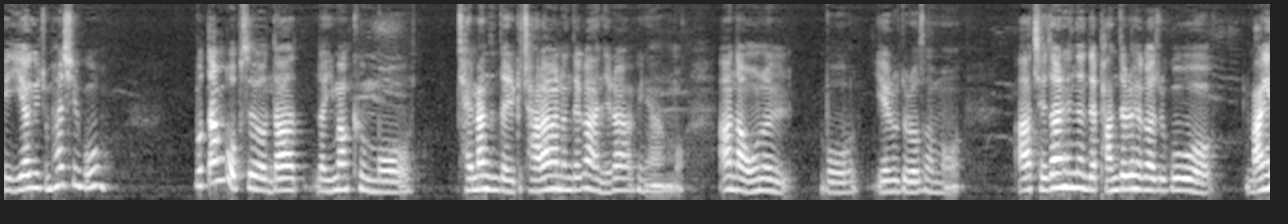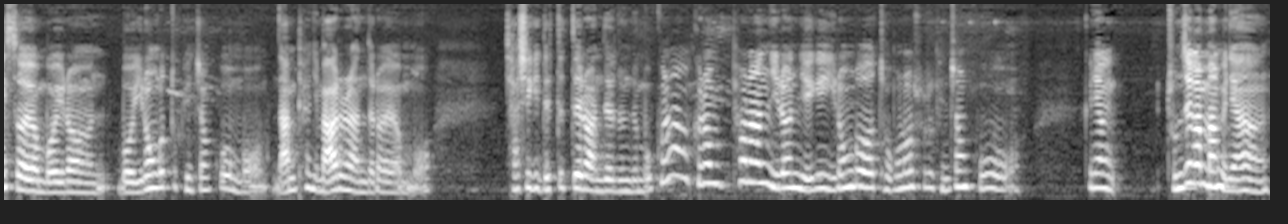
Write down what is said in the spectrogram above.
이야기 좀 하시고 뭐 딴 거 없어요. 나, 나 이만큼 뭐 잘 만든다 이렇게 자랑하는 데가 아니라 그냥 뭐 아, 나 오늘 뭐 예를 들어서 뭐 아, 재단 했는데 반대로 해가지고 망했어요. 뭐 이런 뭐 이런 것도 괜찮고 뭐 남편이 말을 안 들어요. 뭐 자식이 내 뜻대로 안 되던데 뭐 그냥 그런 편한 이런 얘기 이런 거 적어놓으셔도 괜찮고 그냥 존재감만 그냥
